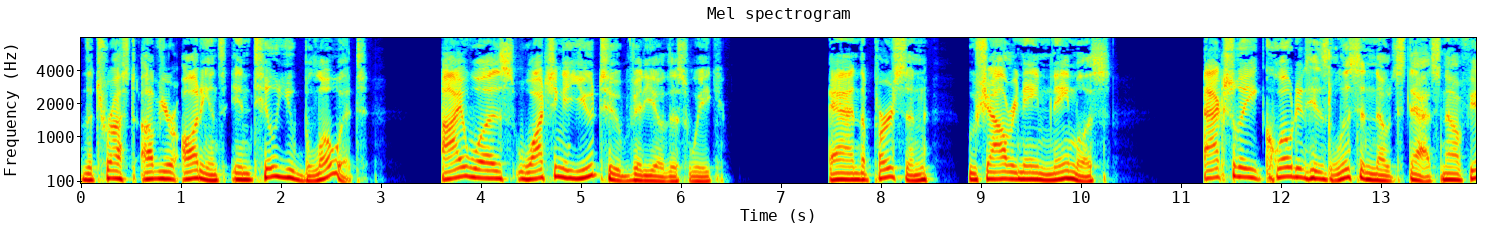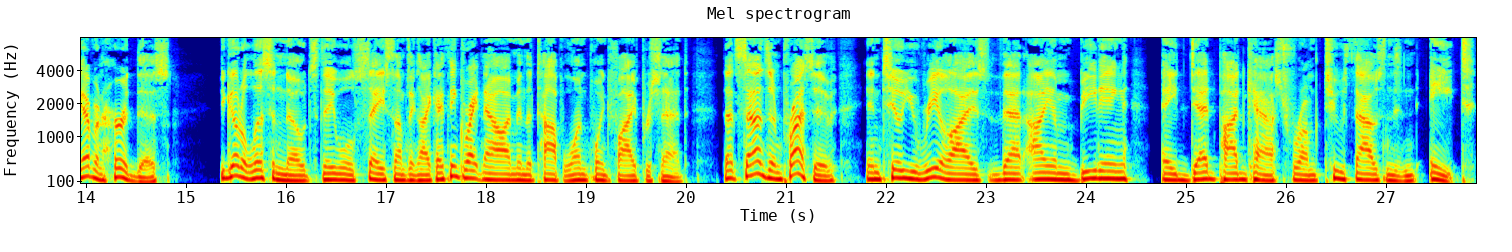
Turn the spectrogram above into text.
the trust of your audience until you blow it. I was watching a YouTube video this week, and the person who shall remain nameless actually quoted his listen note stats. Now, if you haven't heard this, you go to listen notes, they will say something like, I think right now I'm in the top 1.5%. that sounds impressive until you realize that I am beating a dead podcast from 2008.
